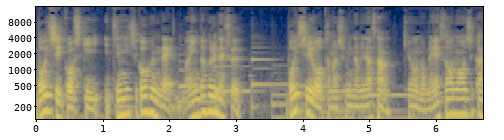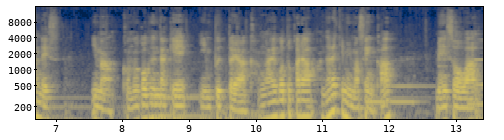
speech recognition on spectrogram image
Voicy 公式1日5分でマインドフルネス。 Voicy をお楽しみの皆さん、今日の瞑想のお時間です。今、この5分だけインプットや考え事から離れてみませんか？瞑想は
